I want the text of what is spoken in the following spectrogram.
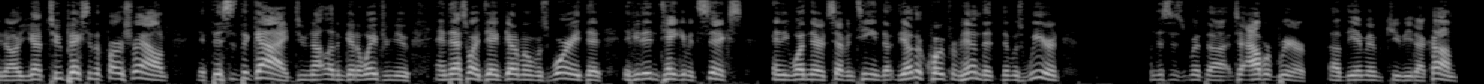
You know, you got two picks in the first round. If this is the guy, do not let him get away from you. And that's why Dave Gettleman was worried that if you didn't take him at six and he wasn't there at 17, the, the other quote from him that, that was weird this is with uh, to Albert Breer of the MMQB.com.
